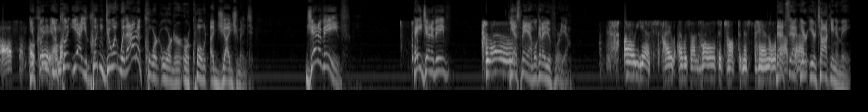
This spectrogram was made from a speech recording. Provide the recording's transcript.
Awesome. You okay, couldn't. You I'm- could. Yeah, you couldn't do it without a court order or quote a judgment. Genevieve. Hey, Genevieve. Hello. Yes, ma'am. What can I do for you? Oh yes, I, I was on hold to talk to Mr. Handel about That's uh, you're you're talking to me.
